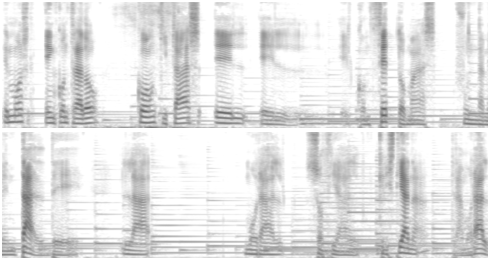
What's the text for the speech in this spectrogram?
hemos encontrado con quizás el, concepto más fundamental de la moral social cristiana, de la moral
